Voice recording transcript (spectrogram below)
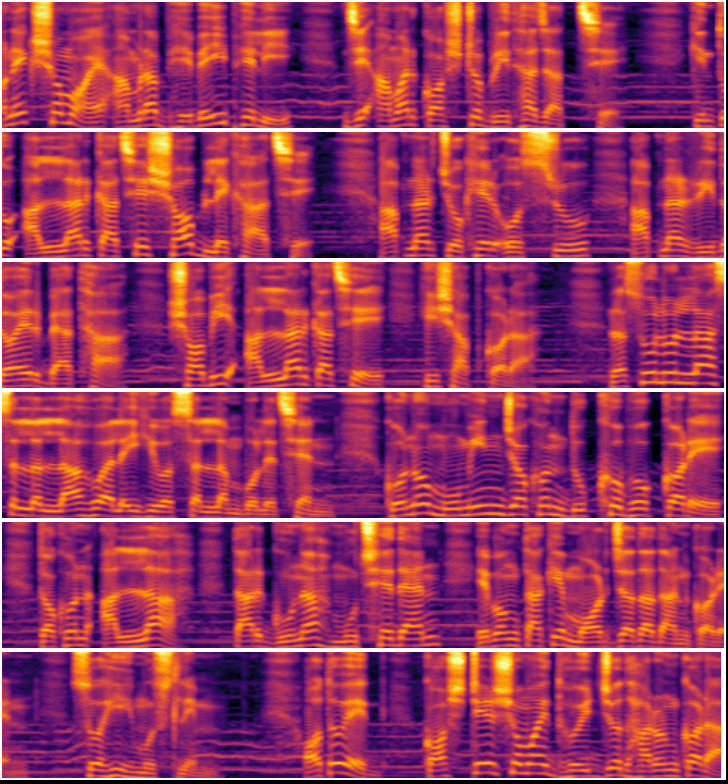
অনেক সময় আমরা ভেবেই ফেলি যে আমার কষ্ট বৃথা যাচ্ছে, কিন্তু আল্লাহর কাছে সব লেখা আছে। আপনার চোখের অশ্রু, আপনার হৃদয়ের ব্যথা সবই আল্লাহর কাছে হিসাব করা। রসুলুল্লাহ সাল্লাহ আলহি ওসাল্লাম বলেছেন, কোনো মুমিন যখন দুঃখ ভোগ করে, তখন আল্লাহ তার গুনাহ মুছে দেন এবং তাকে মর্যাদা দান করেন। সহিহ মুসলিম। অতএব কষ্টের সময় ধৈর্য ধারণ করা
